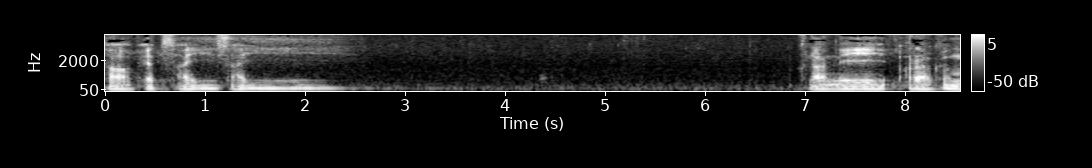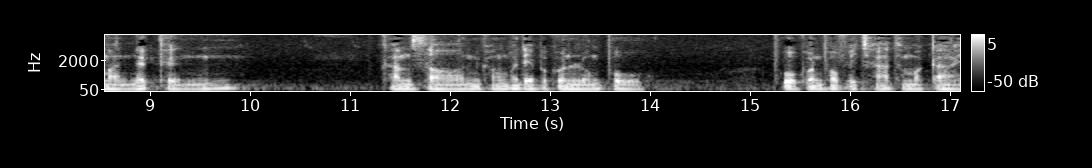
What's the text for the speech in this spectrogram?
ท่อเพชรใสๆ ราวนี้เราก็มานึกถึงคำสอนของพระเดชพระคุณหลวงปู่ ผู้คนพบวิชาธรรมกาย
